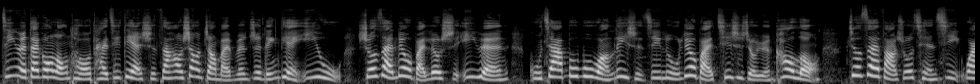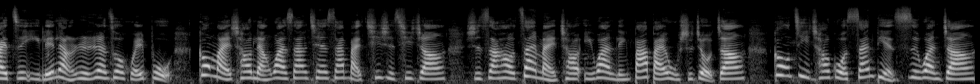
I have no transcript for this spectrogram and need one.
晶圆代工龙头台积电十三号上涨百分之零点一五，收在六百六十一元，股价步步往历史纪录六百七十九元靠拢。就在法说前夕，外资已连两日认错回补，共买超两万三千三百七十七张，十三号再买超一万零八百五十九张，共计超过三点四万张。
